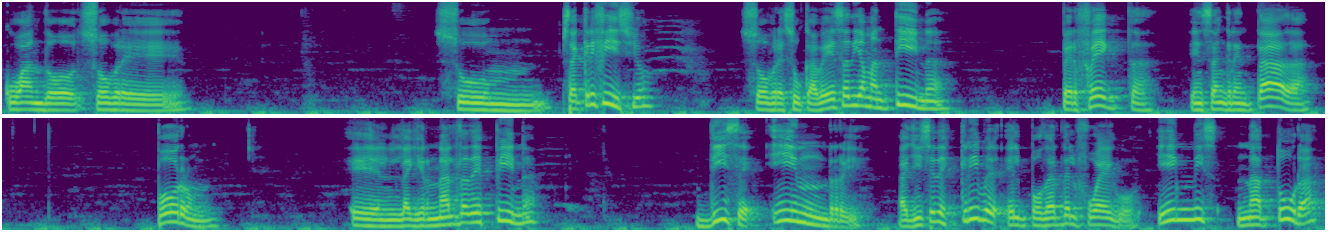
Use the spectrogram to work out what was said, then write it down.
cuando sobre su mm, sacrificio, sobre su cabeza diamantina, perfecta, ensangrentada por la guirnalda de espina, dice INRI, allí se describe el poder del fuego, ignis natura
